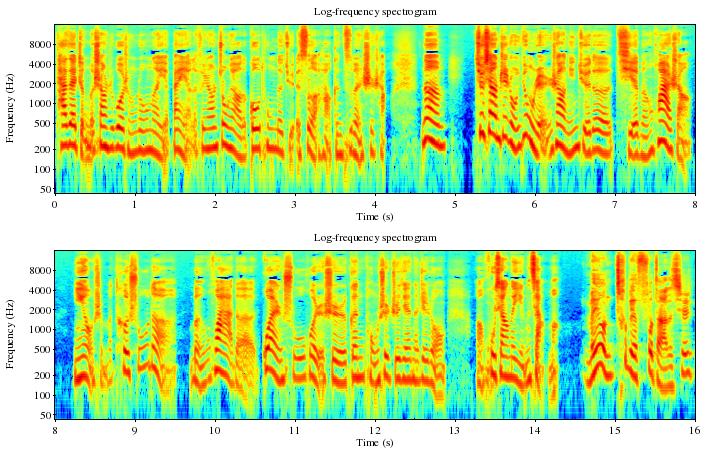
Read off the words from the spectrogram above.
他在整个上市过程中呢，也扮演了非常重要的沟通的角色哈，跟资本市场。那就像这种用人上，您觉得企业文化上，您有什么特殊的文化的灌输，或者是跟同事之间的这种呃互相的影响吗？没有特别复杂的，其实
